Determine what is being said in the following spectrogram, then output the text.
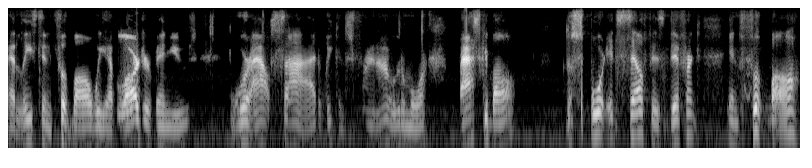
At least in football, we have larger venues. We're outside. We can spread out a little more. Basketball, the sport itself is different. In football,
